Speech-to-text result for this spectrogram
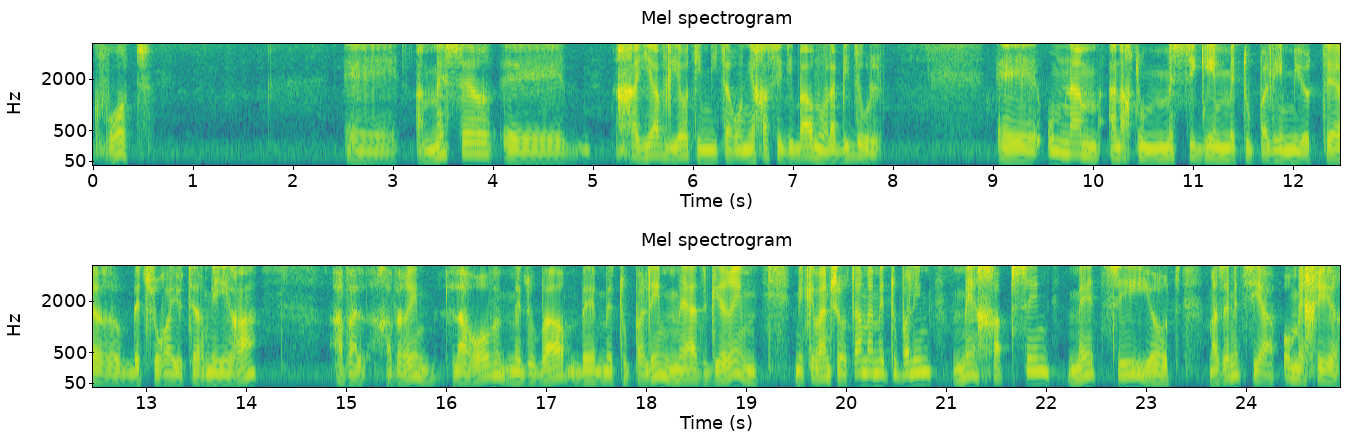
גבוהות. Uh, המסר uh, חייב להיות עם יתרון יחסי, דיברנו על הבידול. אומנם אנחנו משיגים מטופלים יותר, בצורה יותר מהירה, אבל חברים, לרוב מדובר במטופלים מאתגרים, מכיוון שאותם המטופלים מחפשים מציאות. מה זה מציאה? או מחיר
